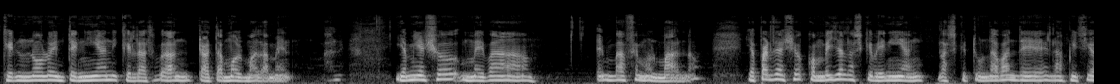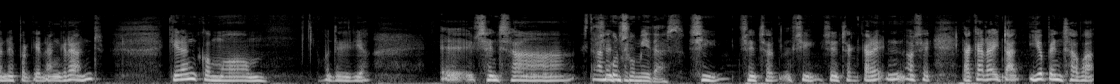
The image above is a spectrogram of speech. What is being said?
que no lo entenien i que les van tratar molt malament. Val? I a mi això me va, em va fer molt mal, no? I a part d'això, quan veia les que venien, les que tornaven de les missions perquè eren grans, que eren com, com te diria, eh, sense... Estaven sense, consumides. Sí, sense, sí, sense cara, no sé, la cara i tal. Jo pensava,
